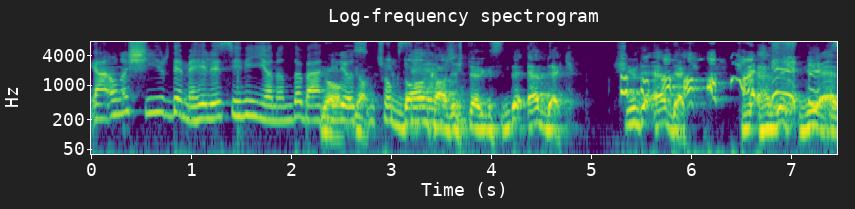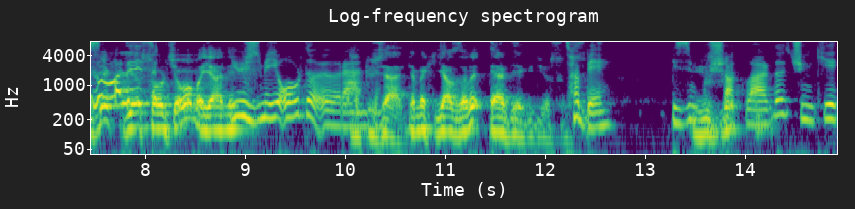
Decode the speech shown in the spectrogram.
Yani ona şiir deme hele senin yanında ben Yok, biliyorsun yok. çok Şimdi Doğan. Kardeş dergisinde Erdek. Şiirde Erdek. Şimdi Erdek niye Erdek diye soracağım ama yani Yüzmeyi orada Ha, öğrendim. güzel. Demek ki yazları Erdek'e gidiyorsunuz. Tabii. Bizim Yüzme- kuşaklarda çünkü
